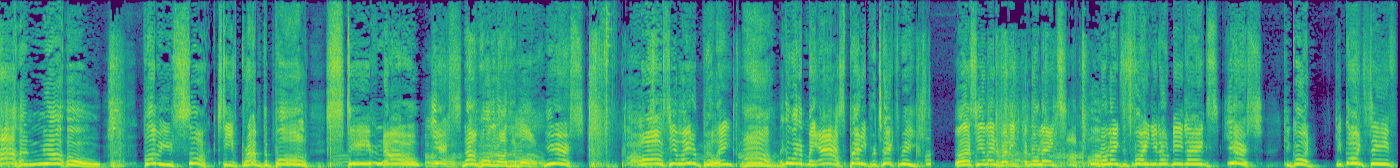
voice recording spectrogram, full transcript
Ah, no! Bobby, you suck! Steve, grab the ball! Steve, no! Yes! Now I'm holding on to the ball. Yes! Oh, see you later, Billy! Oh, I go out of my ass! Betty, protect me! Ah, see you later, Betty. I've no legs. No legs, it's fine. You don't need legs. Yes! Keep going. Keep going, Steve!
